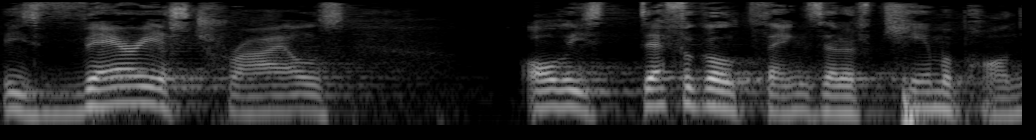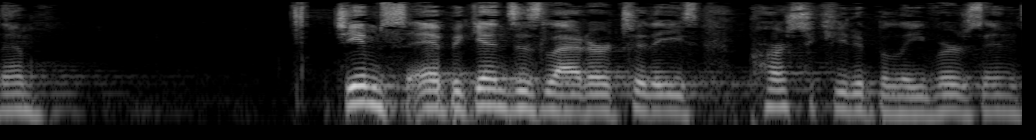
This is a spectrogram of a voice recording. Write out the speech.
these various trials all these difficult things that have came upon them. James uh, begins his letter to these persecuted believers in,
